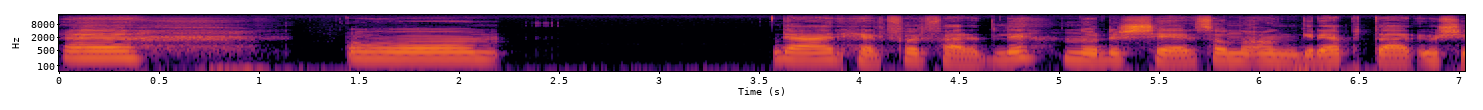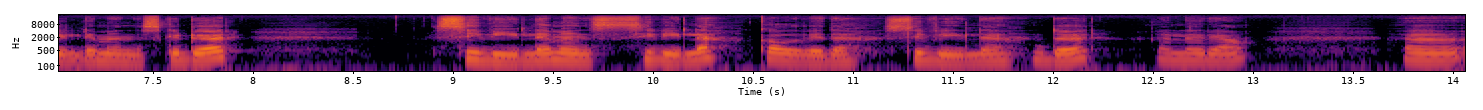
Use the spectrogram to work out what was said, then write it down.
Eh, og det er helt forferdelig når det skjer sånne angrep der uskyldige mennesker dør. Sivile mennesker Sivile, kaller vi det. Sivile dør. Eller, ja. Eh,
